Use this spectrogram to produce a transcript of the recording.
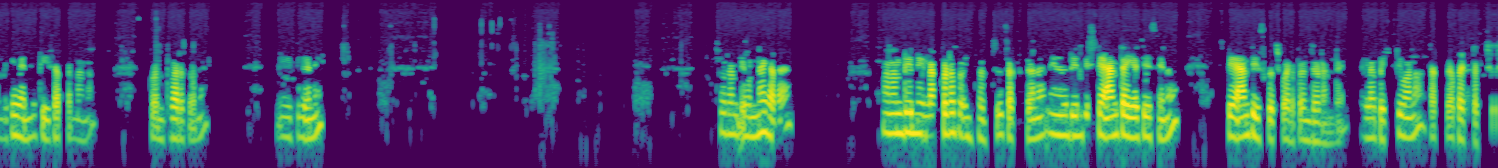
అందుకే ఇవన్నీ తీసేస్తున్నాను కొంతవరకునే. నీట్గానే. చూడండి ఉన్నాయి కదా. మనం దీన్ని ఇలా కూడా పెంచవచ్చు చక్కగా. నేను దీనికి స్టాండ్ తయారు చేశాను. స్టాండ్ తీసుకొచ్చి పెడతాను చూడండి. ఇలా పెట్టి మనం చక్కగా పెట్టచ్చు.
